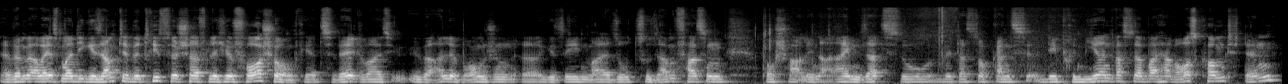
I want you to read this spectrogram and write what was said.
Äh, wenn wir aber jetzt mal die gesamte betriebswirtschaftliche Forschung jetzt weltweit über alle Branchen äh, gesehen mal so zusammenfassen, pauschal in einem Satz, so wird das doch ganz deprimierend, was dabei herauskommt, denn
